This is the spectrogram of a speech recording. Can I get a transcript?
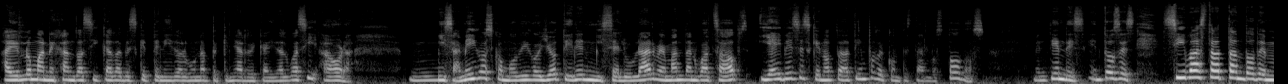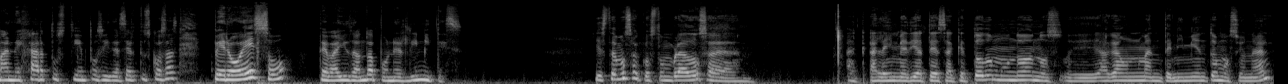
a irlo manejando así cada vez que he tenido alguna pequeña recaída, algo así. Ahora, mis amigos, como digo yo, tienen mi celular, me mandan WhatsApps y hay veces que no te da tiempo de contestarlos todos. ¿Me entiendes? Entonces, sí vas tratando de manejar tus tiempos y de hacer tus cosas, pero eso te va ayudando a poner límites. Y estamos acostumbrados a, a, a la inmediatez, a que todo mundo nos eh, haga un mantenimiento emocional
